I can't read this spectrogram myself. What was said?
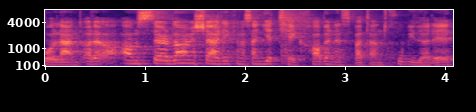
هلند. آره آمستردام شهری که مثلا یه tech hub نسبتا خوبی داره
